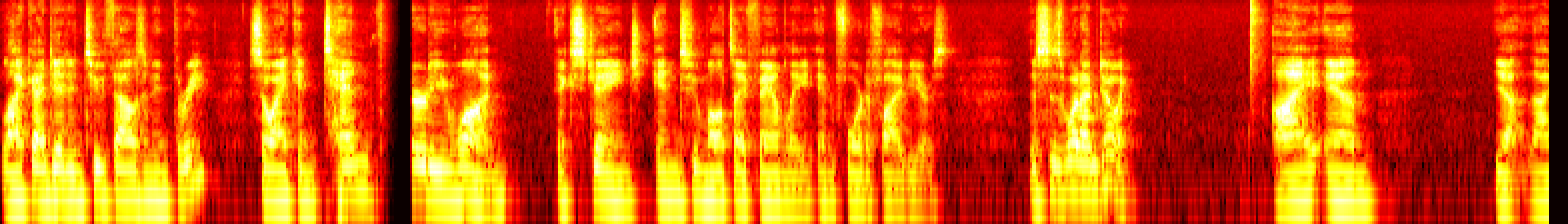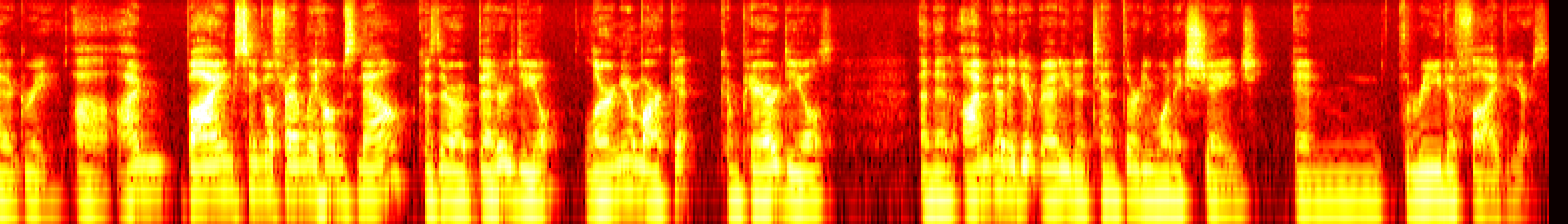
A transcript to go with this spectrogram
like I did in 2003, so I can 1031 exchange into multifamily in four to five years. This is what I'm doing. I am, yeah, I agree. Uh, I'm buying single family homes now because they're a better deal. Learn your market, compare deals, and then I'm going to get ready to 1031 exchange in three to five years.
